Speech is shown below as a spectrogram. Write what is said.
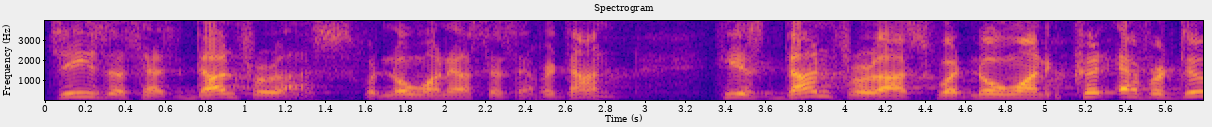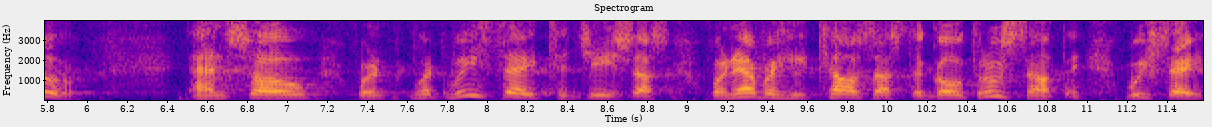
Jesus has done for us what no one else has ever done. He has done for us what no one could ever do. And so, what we say to Jesus, whenever he tells us to go through something, we say,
